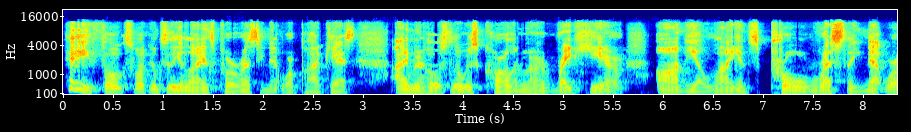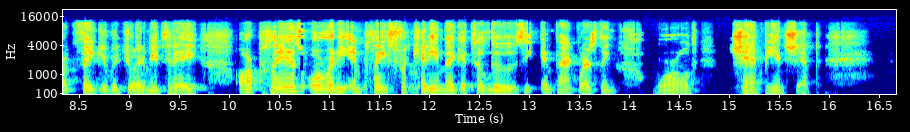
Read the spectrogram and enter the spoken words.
Hey, folks, welcome to the Alliance Pro Wrestling Network podcast. I'm your host, Lewis Carlin. We're right here on the Alliance Pro Wrestling Network. Thank you for joining me today. Our plans already in place for Kenny Omega to lose the Impact Wrestling World Championship.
